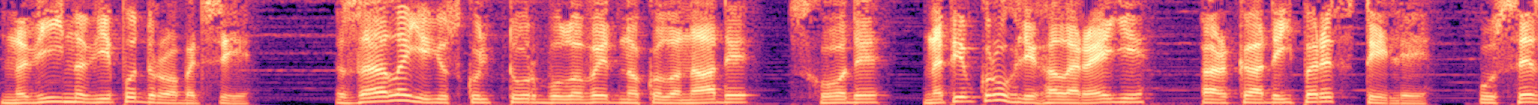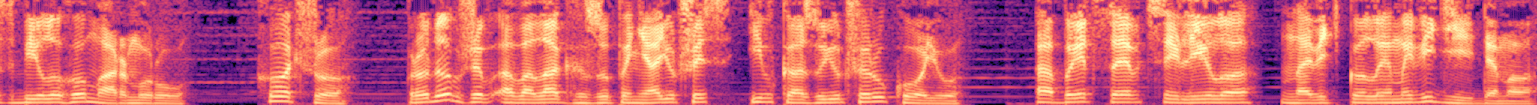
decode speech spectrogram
нові й нові подробиці. За алеєю скульптур було видно колонади, сходи, напівкруглі галереї, аркади й перестилі, усе з білого мармуру. Хочу, продовжив Авалак, зупиняючись і вказуючи рукою, аби це вціліло, навіть коли ми відійдемо.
